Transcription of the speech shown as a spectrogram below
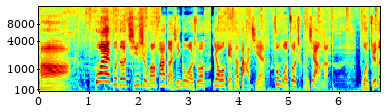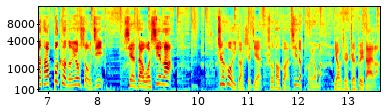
啊，怪不得秦始皇发短信跟我说要我给他打钱封我做丞相呢。我觉得他不可能有手机，现在我信了。之后一段时间收到短信的朋友们要认真对待了，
